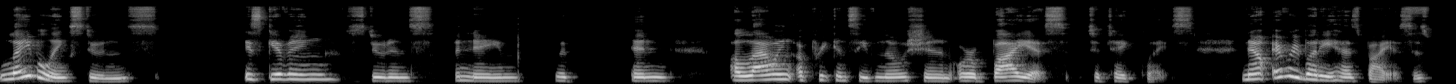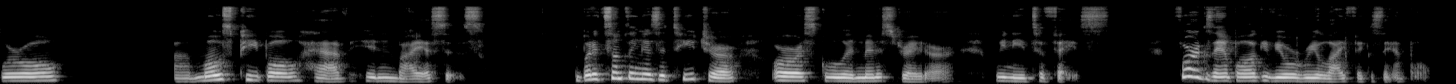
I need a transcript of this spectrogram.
Labeling students is giving students a name with and allowing a preconceived notion or a bias to take place. Now, everybody has biases. We're all, uh, most people have hidden biases. But it's something as a teacher or a school administrator we need to face. For example, I'll give you a real life example.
